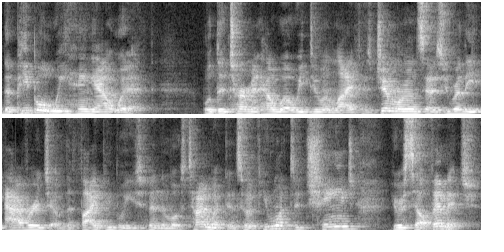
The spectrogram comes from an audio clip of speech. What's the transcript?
The people we hang out with will determine how well we do in life. As Jim Rohn says, you are the average of the five people you spend the most time with. And so if you want to change your self-image,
